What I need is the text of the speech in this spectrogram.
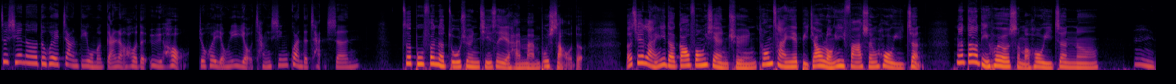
这些呢都会降低我们感染后的预后，就会容易有长新冠的产生。这部分的族群其实也还蛮不少的，而且染疫的高风险群通常也比较容易发生后遗症。那到底会有什么后遗症呢？嗯，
